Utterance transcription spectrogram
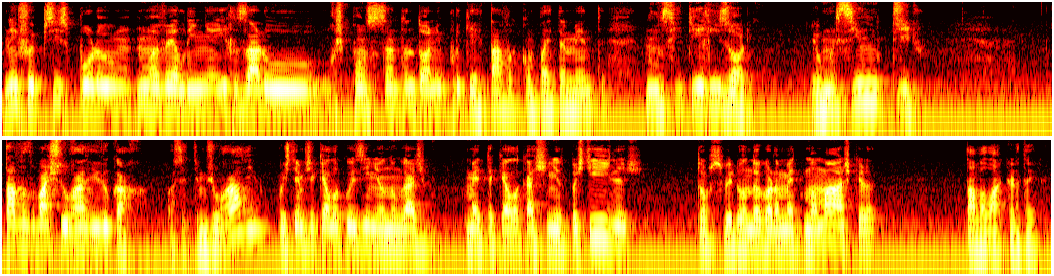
nem foi preciso pôr uma velinha e rezar o responso Santo António porque estava completamente num sítio irrisório. Eu merecia um tiro. Estava debaixo do rádio do carro. Ou seja, temos o rádio, depois temos aquela coisinha onde um gajo mete aquela caixinha de pastilhas. Estão a perceber? Onde agora mete uma máscara. Estava lá a carteira.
